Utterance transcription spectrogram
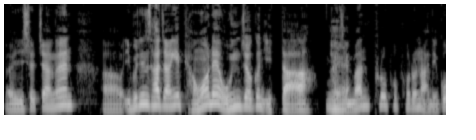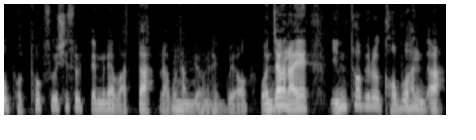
어, 이 실장은 어, 이부진 사장이 병원에 온 적은 있다. 예. 하지만 프로포폴은 아니고 보톡스 시술 때문에 왔다라고 음. 답변을 했고요. 원장은 아예 인터뷰를 거부한다.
